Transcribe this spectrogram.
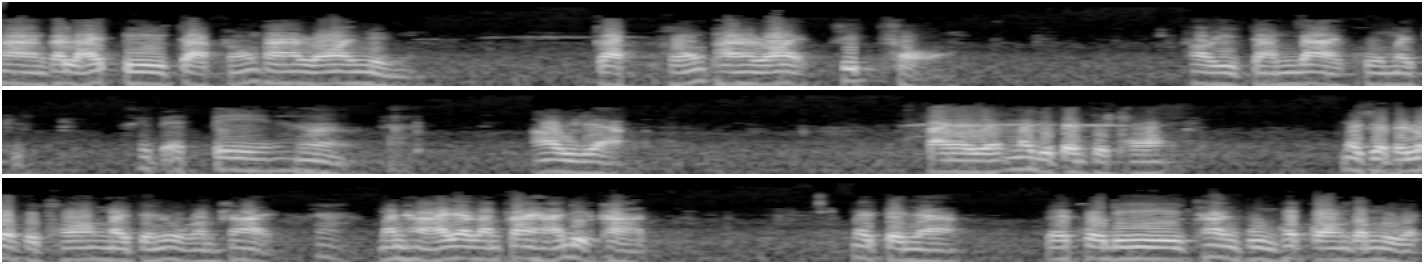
ห่างกันหลายปีจาก2501กับ2512เท่าที่จำได้คงไม่ผิดสิบเอ็ดปีนะอืคะมค่ะเอาอีกแล้วแต่ไม่ได้เป็นปวดท้อง ไม่ใช่เป็นโรคปวดท้องไม่เป็นโรคลำไส้ค่ะมันหายแล้วลำไส้หายเด็ดขาด ไม่เป็นแล้วเลยพอดีท่านภูมิครับกองตำรวจ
